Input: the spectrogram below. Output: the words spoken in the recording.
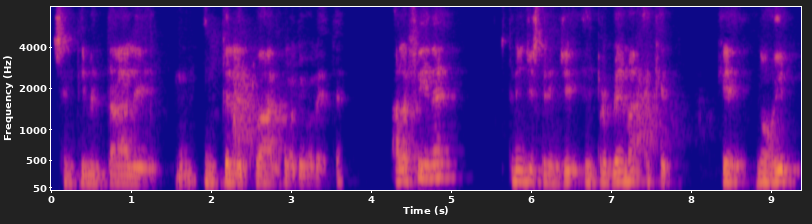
sentimentali, intellettuali, quello che volete, alla fine, stringi, stringi, il problema è che, che noi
